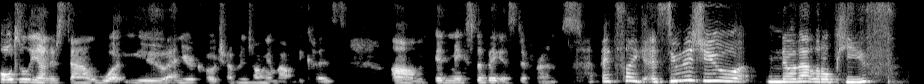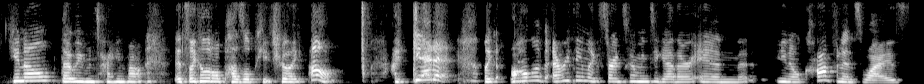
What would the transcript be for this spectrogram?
totally understand what you and your coach have been talking about because um, it makes the biggest difference. It's like as soon as you know that little piece, you know, that we've been talking about, it's like a little puzzle piece. You're like, oh, I get it. Like all of everything like starts coming together and you know, confidence wise,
